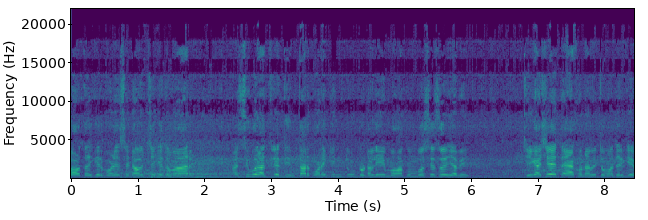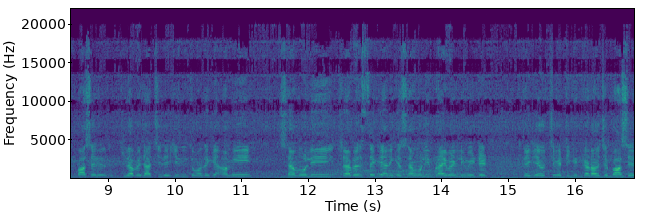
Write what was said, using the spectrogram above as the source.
বারো তারিখের পরে। সেটা হচ্ছে কি তোমার শিবরাত্রির দিন। তারপরে কিন্তু টোটালি মহাকুম্ভ শেষ হয়ে যাবে। ঠিক আছে? তা এখন আমি তোমাদেরকে বাসের কীভাবে যাচ্ছি দেখিয়ে দিই তোমাদেরকে। আমি শ্যামলি ট্রাভেলস থেকে মানে শ্যামলি প্রাইভেট লিমিটেড থেকে হচ্ছে গিয়ে টিকিট কাটা হয়েছে বাসের,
